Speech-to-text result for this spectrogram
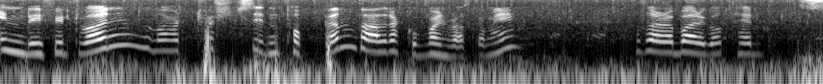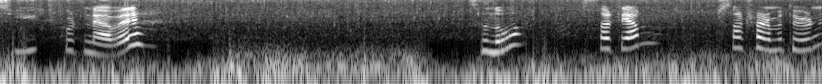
endelig fylt vann. Det har vært tørst siden toppen da jeg drakk opp vannflaska mi. Og så har det bare gått helt sykt fort nedover. Så nå snart hjem. Snart ferdig med turen.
